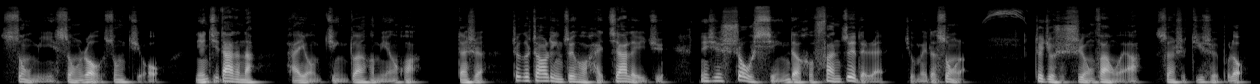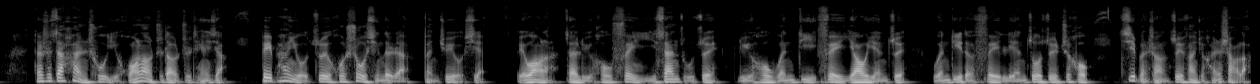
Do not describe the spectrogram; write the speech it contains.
送米送肉送酒，年纪大的呢，还有锦缎和棉花，但是。这个诏令最后还加了一句：那些受刑的和犯罪的人就没得送了。这就是适用范围啊，算是滴水不漏。但是在汉初以黄老之道治天下，被判有罪或受刑的人本就有限。别忘了，在吕后废夷三族罪、吕后文帝废妖言罪、文帝的废连坐罪之后，基本上罪犯就很少了。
